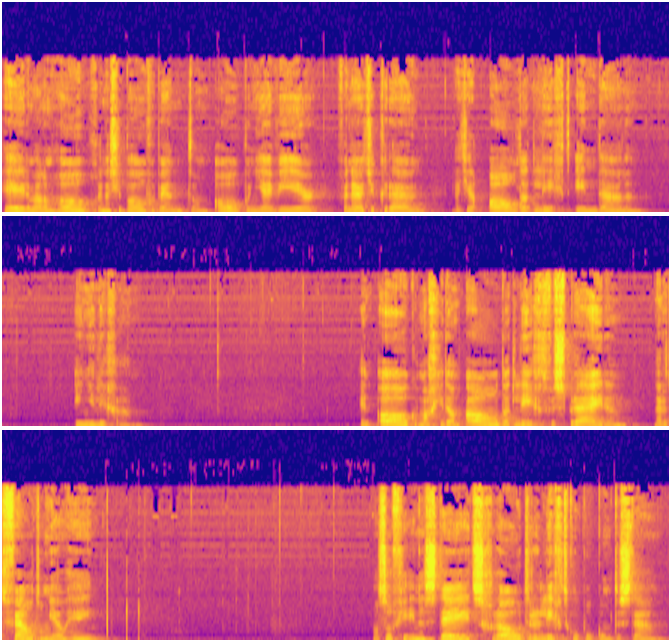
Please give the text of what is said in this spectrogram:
Helemaal omhoog en als je boven bent, dan open jij weer vanuit je kruin. Laat je al dat licht indalen in je lichaam. En ook mag je dan al dat licht verspreiden naar het veld om jou heen. Alsof je in een steeds grotere lichtkoepel komt te staan.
